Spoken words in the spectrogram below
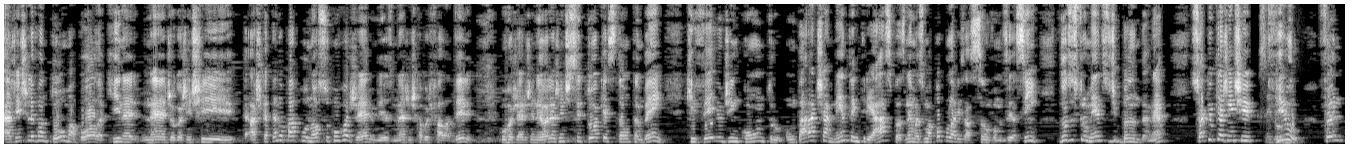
A gente levantou uma bola aqui, né, né, Diogo? A gente. Acho que até no papo nosso com o Rogério mesmo, né? A gente acabou de falar dele, com o Rogério Geneoli, a gente citou a questão também que veio de encontro um barateamento, entre aspas, né? Mas uma popularização, vamos dizer assim, dos instrumentos de banda, né? Só que o que a gente Sem viu. Dúvida foi,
